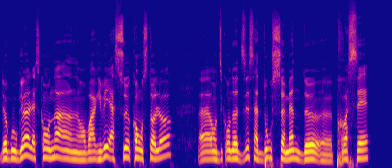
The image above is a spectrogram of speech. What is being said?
de Google. Est-ce qu'on a, on va arriver à ce constat-là? on dit qu'on a 10 à 12 semaines de procès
